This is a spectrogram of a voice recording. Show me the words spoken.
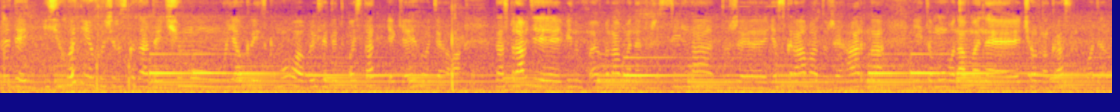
Добрий день. І сьогодні я хочу розказати, чому моя українська мова виглядить ось так, як я його одягла. Насправді він вона в мене дуже сильна, дуже яскрава, дуже гарна, і тому вона в мене чорно-красним кольором.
